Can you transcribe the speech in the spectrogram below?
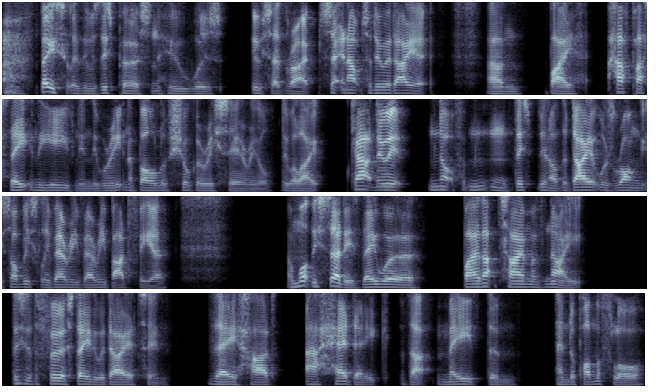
basically, there was this person who was who said, right, setting out to do a diet, and by half past eight in the evening, they were eating a bowl of sugary cereal. They were like, can't do it not for this you know the diet was wrong it's obviously very very bad for you and what they said is they were by that time of night this is the first day they were dieting they had a headache that made them end up on the floor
